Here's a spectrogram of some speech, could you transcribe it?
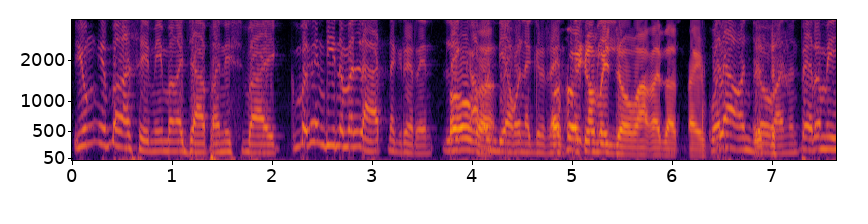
Yung iba kasi may mga Japanese bike. Kumbaga hindi naman lahat nagre-rent. Like Oo ako nga. hindi ako nagre-rent. Oh, so, ikaw may jowa ka that time. Wala akong jowa nun. Pero may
